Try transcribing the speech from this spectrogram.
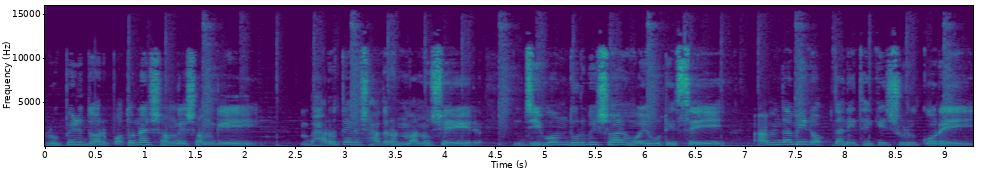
রুপির দরপতনের সঙ্গে সঙ্গে। ভারতের সাধারণ মানুষের জীবন দুর্বিষয় হয়ে উঠেছে, আমদানি রপ্তানি থেকে শুরু করে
